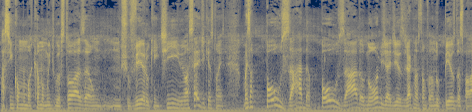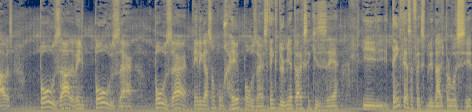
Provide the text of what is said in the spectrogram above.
Assim como uma cama muito gostosa, um, um chuveiro quentinho, uma série de questões. Mas a pousada, pousada, o nome já diz, já que nós estamos falando do peso das palavras, pousada vem de pousar. Pousar tem ligação com repousar. Você tem que dormir até a hora que você quiser. E, e tem que ter essa flexibilidade para você.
